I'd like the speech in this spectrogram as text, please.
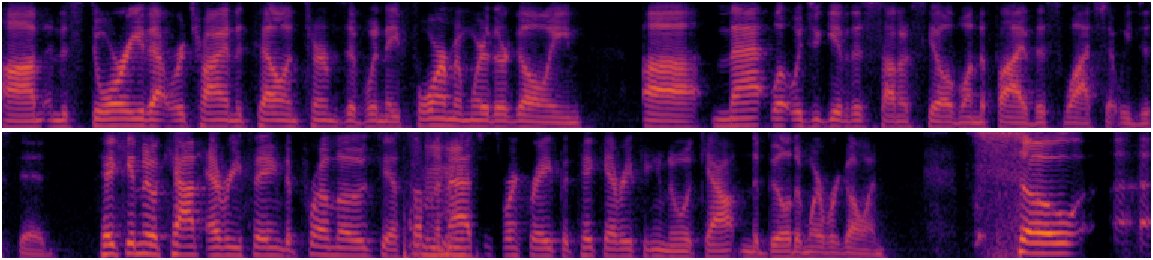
um, and the story that we're trying to tell in terms of when they form and where they're going. Uh, Matt, what would you give this on a scale of one to five? This watch that we just did. Take into account everything, the promos. Yeah, some of the Mhm. matches weren't great, but take everything into account and the build and where we're going. So uh,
